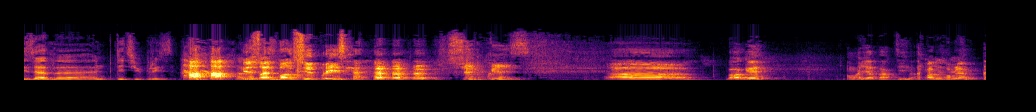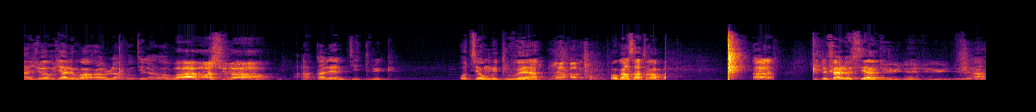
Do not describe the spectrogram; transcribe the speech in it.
réserve euh, une petite surprise. Que ce soit une bonne surprise. surprise. Ah. Bon, ok. On va déjà partir. Pas de problème. Un jour, j'allais voir Raoul à côté là. Ouais, moi je suis là. Hein. À caler un petit truc. On sait où me trouver, hein. Il n'y a pas de problème. Oh, quand ça attrape. Allez, tu te fais le CA du. du, du, du hein,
